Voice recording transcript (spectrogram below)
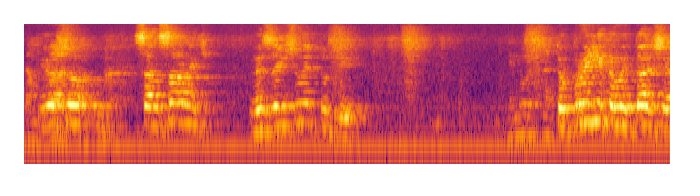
Там І ось Сан Санич, ми зайшли туди. То проїхали далі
